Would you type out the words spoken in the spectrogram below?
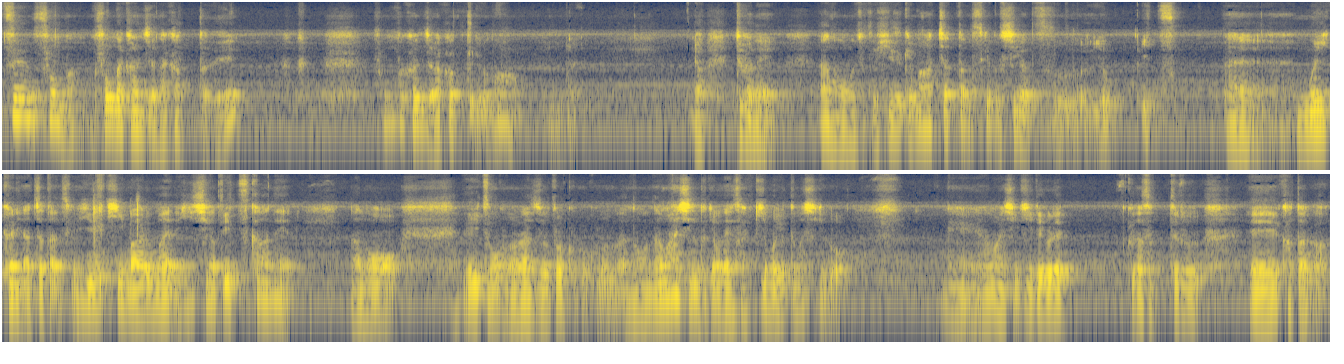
然そんな、そんな感じじゃなかったで。そんな感じじゃなかったけどな。いやっ、ていうかね、あの、ちょっと日付回っちゃったんですけど、4月よ、いつ、えー、6日になっちゃったんですけど、日、日回る前で、4月5日はね、あの、いつもこのラジオトーク僕、あの、生配信の時もね、さっきも言ってましたけど、えー、生配信聞いてくれくださってる、えー、方が、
